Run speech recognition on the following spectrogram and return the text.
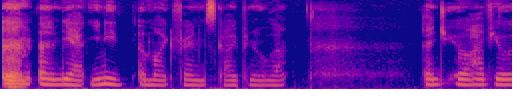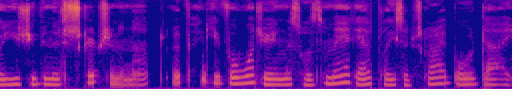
and yeah, you need a microphone, Skype, and all that and you'll have your YouTube in the description and that. But thank you for watching. This was the Mega. Please subscribe or die.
